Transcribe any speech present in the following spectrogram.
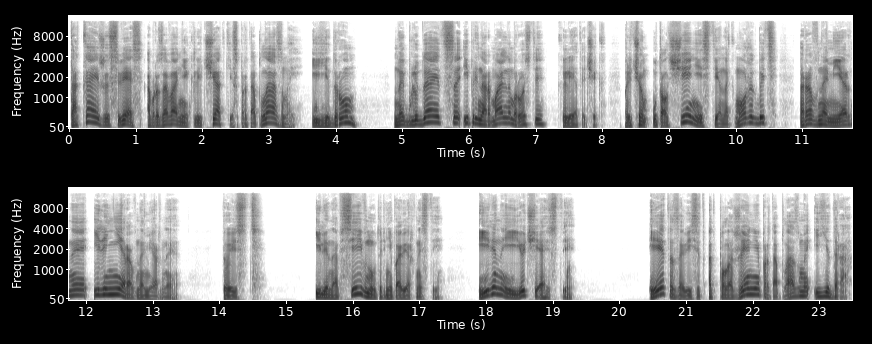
Такая же связь образования клетчатки с протоплазмой и ядром наблюдается и при нормальном росте клеточек, причем утолщение стенок может быть равномерное или неравномерное, то есть или на всей внутренней поверхности, или на ее части. И это зависит от положения протоплазмы и ядра.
